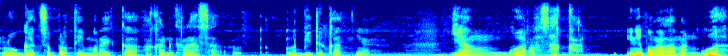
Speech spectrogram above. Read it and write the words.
logat seperti mereka akan kerasa lebih dekatnya. Yang gua rasakan ini pengalaman gua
